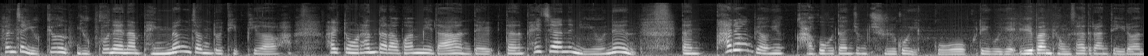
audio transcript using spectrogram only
현재 육군 육군에는 한 100명 정도 DP가 활동을 한다라고 합니다. 근데 일단 폐지하는 이유는 일단 탈영병이 과거보다는 좀 줄고 있고 그리고 이게 일반 병사들한테 이런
